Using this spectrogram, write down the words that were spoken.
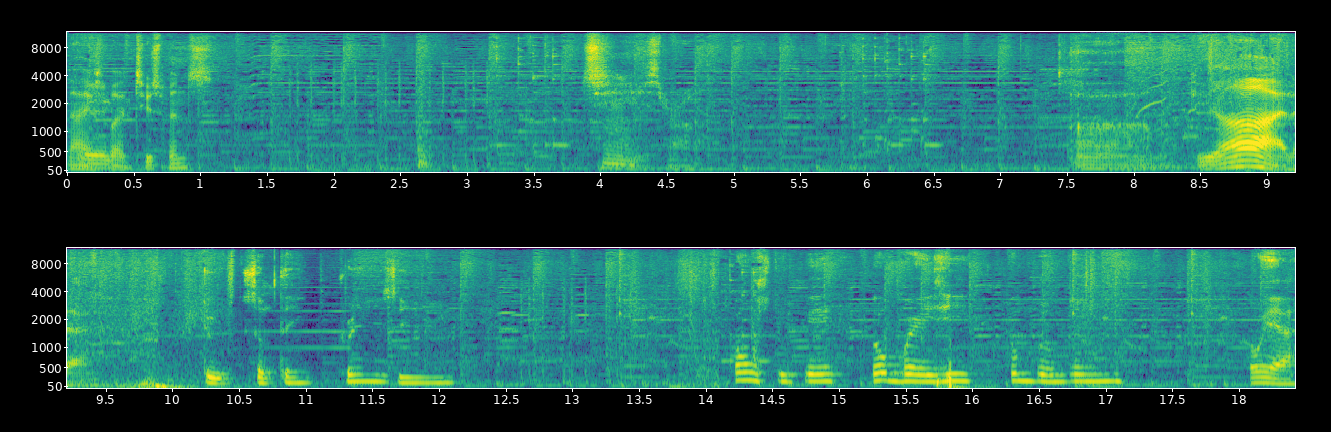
Nice, Dude. what, two spins? Jeez, bro. Oh my god. Do something crazy. Go stupid. Go crazy. Boom boom boom. Oh yeah.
